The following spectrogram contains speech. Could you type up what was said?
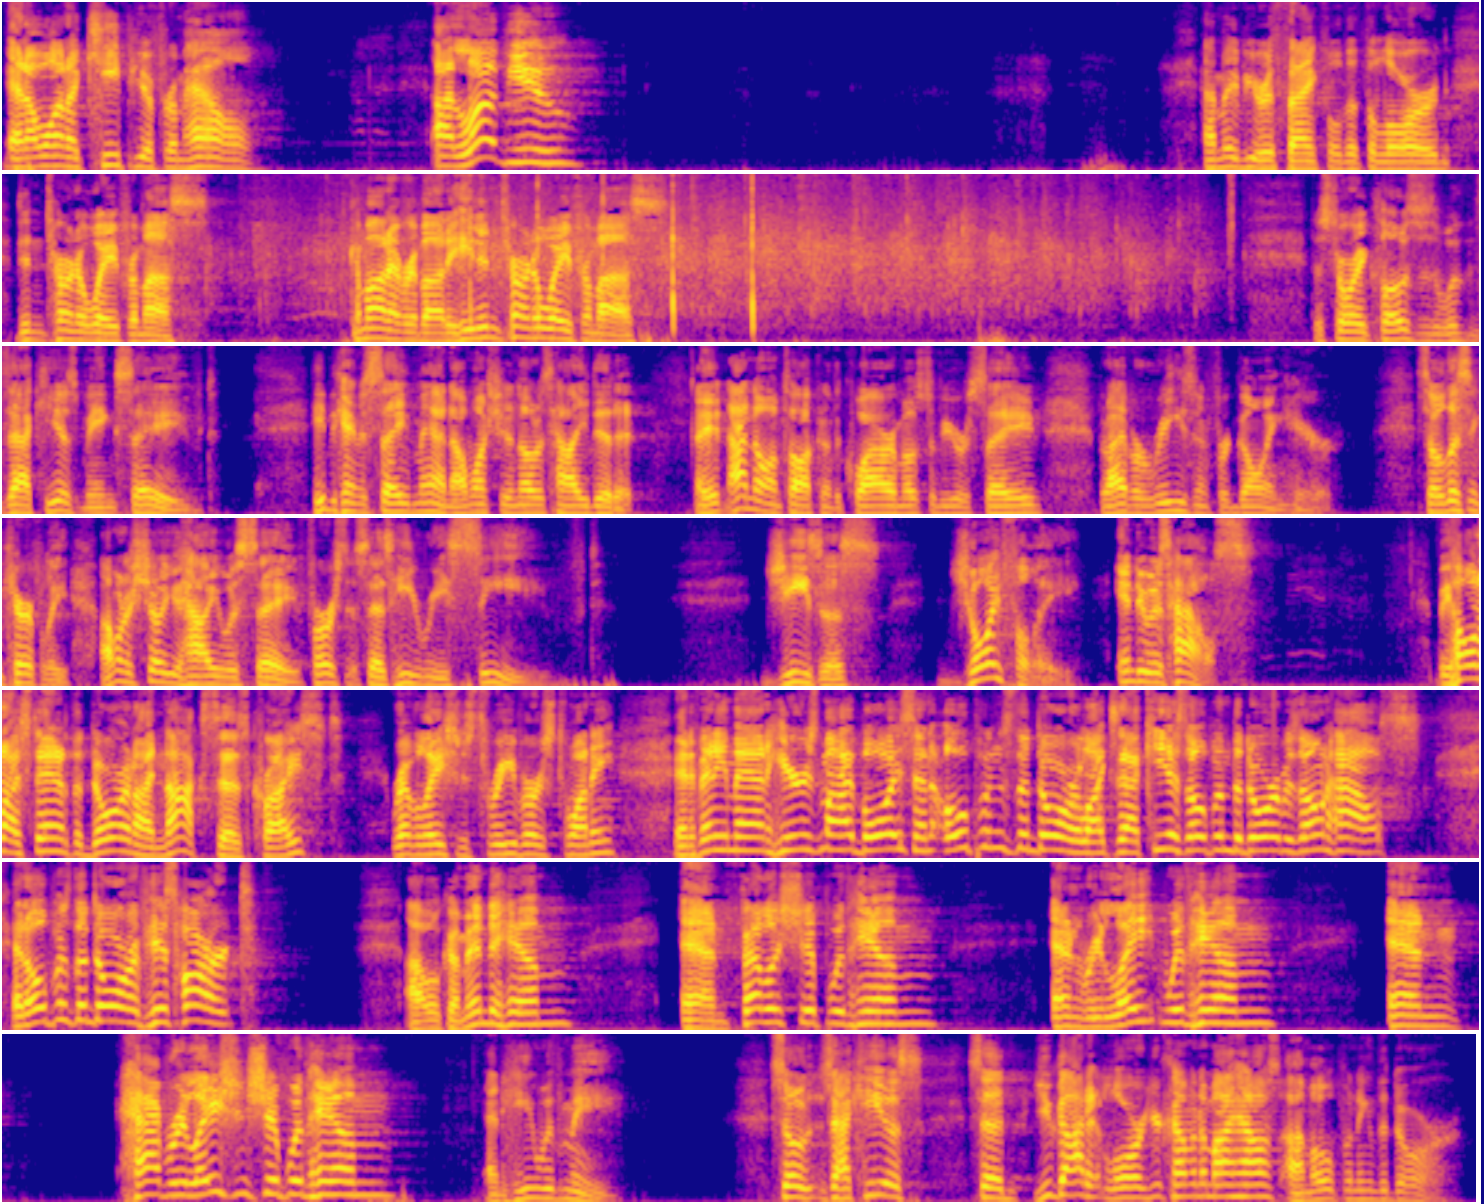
and I want to keep you from hell. I love you. How many of you are thankful that the Lord didn't turn away from us? Come on, everybody. He didn't turn away from us. The story closes with Zacchaeus being saved. He became a saved man. Now, I want you to notice how he did it. I know I'm talking to the choir. Most of you are saved, but I have a reason for going here. So listen carefully. I want to show you how he was saved. First, it says he received Jesus joyfully into his house. Behold, I stand at the door and I knock, says Christ. Revelations 3 verse 20. And if any man hears my voice and opens the door, like Zacchaeus opened the door of his own house and opens the door of his heart, I will come into him and fellowship with him and relate with him and have relationship with him and he with me. So Zacchaeus said, you got it, Lord. You're coming to my house. I'm opening the door.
